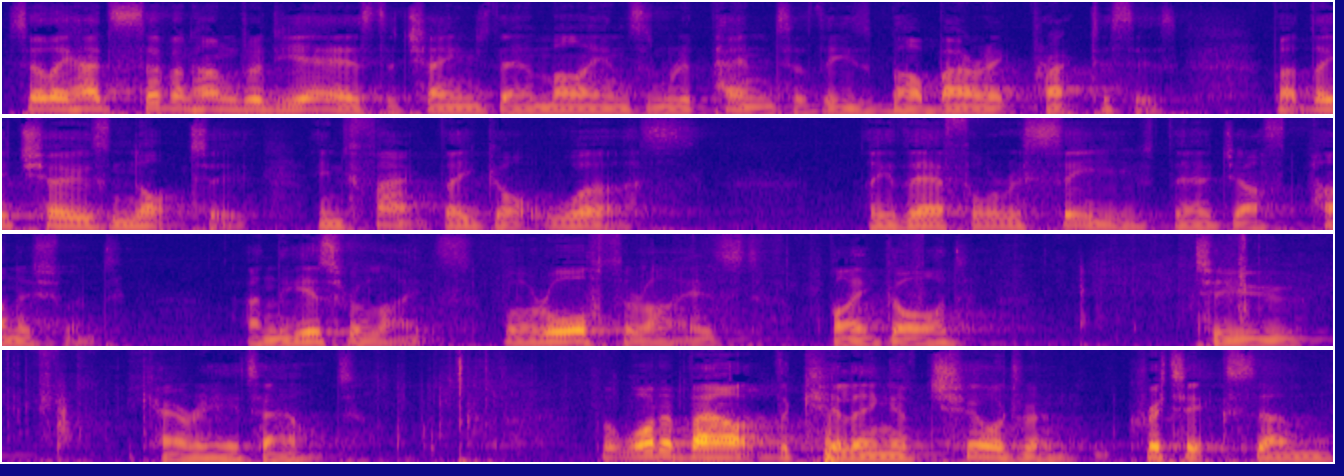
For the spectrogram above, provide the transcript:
So they had 700 years to change their minds and repent of these barbaric practices, but they chose not to. In fact, they got worse. They therefore received their just punishment, and the Israelites were authorized by God to carry it out. But what about the killing of children? Critics um,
